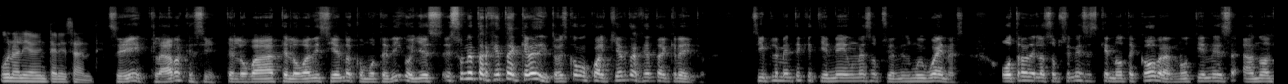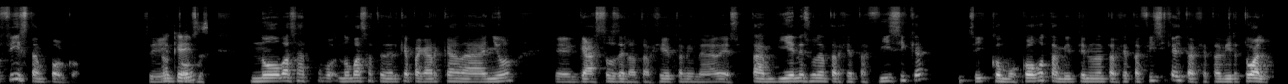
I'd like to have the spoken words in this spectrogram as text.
un aliado interesante. Sí, claro que sí. Te lo va, te lo va diciendo, como te digo, y es, es una tarjeta de crédito, es como cualquier tarjeta de crédito. Simplemente que tiene unas opciones muy buenas. Otra de las opciones es que no te cobran, no tienes annual fees tampoco. ¿sí? Entonces, no vas, a, no vas a tener que pagar cada año eh, gastos de la tarjeta ni nada de eso. También es una tarjeta física, ¿sí? Como Cojo también tiene una tarjeta física y tarjeta virtual.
